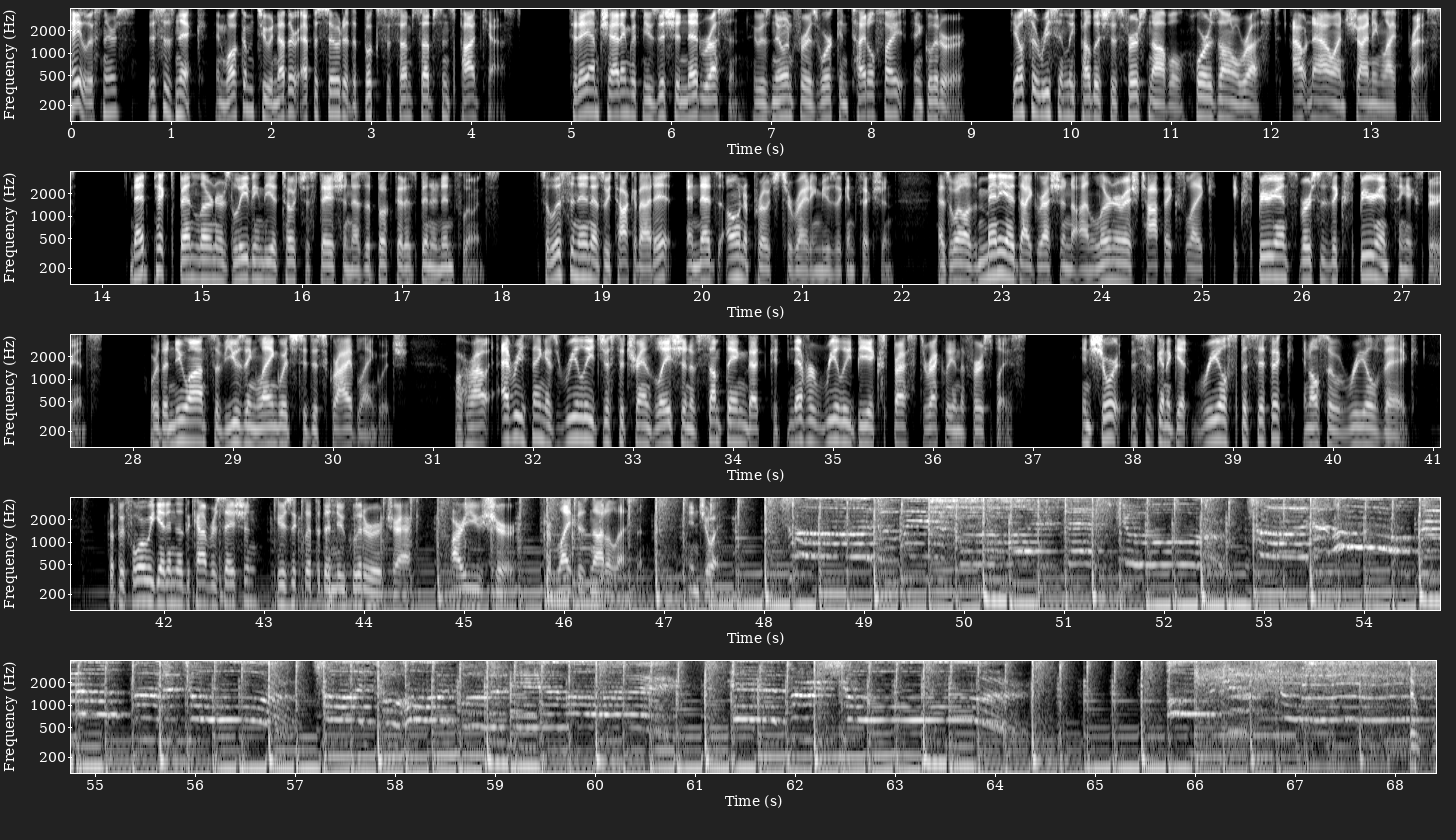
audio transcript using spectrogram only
Hey, listeners, this is Nick, and welcome to another episode of the Books of Some Substance podcast. Today I'm chatting with musician Ned Russin, who is known for his work in Title Fight and Glitterer. He also recently published his first novel, Horizontal Rust, out now on Shining Life Press. Ned picked Ben Lerner's Leaving the Atocha Station as a book that has been an influence. So listen in as we talk about it and Ned's own approach to writing music and fiction, as well as many a digression on Lernerish topics like experience versus experiencing experience, or the nuance of using language to describe language, or how everything is really just a translation of something that could never really be expressed directly in the first place. In short, this is going to get real specific and also real vague. But before we get into the conversation, here's a clip of the new Glitterer track, Are You Sure? from Life is Not a Lesson. Enjoy.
